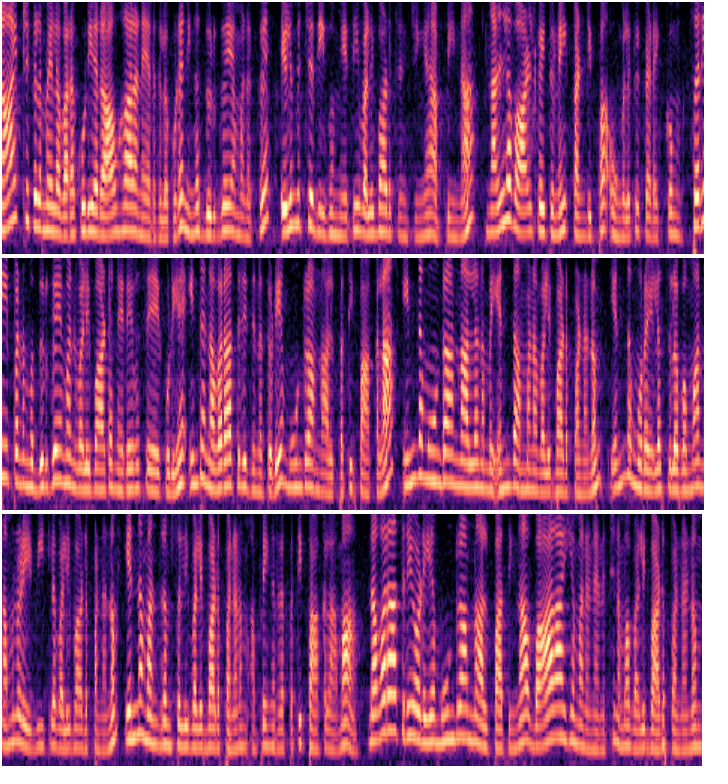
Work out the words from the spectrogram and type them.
ஞாயிற்றுக்கிழமையில வரக்கூடிய ராகுகால நேரத்துல கூட நீங்க துர்கை அம்மனுக்கு எலுமிச்சை தீபம் ஏத்தி வழிபாடு செஞ்சீங்க அப்படின்னா நல்ல வாழ்க்கை துணை கண்டிப்பா உங்களுக்கு கிடைக்கும். சரி இப்ப நம்ம துர்கை அம்மன் வழிபாட்டை நிறைவு செய்யக்கூடிய இந்த நவராத்திரி தினத்துடைய மூன்றாம் நாள் பத்தி பார்க்கலாம். இந்த மூன்றாம் நாளில் நம்ம எந்த அம்மனை வழிபாடு பண்ணணும்? எந்த முறையில சுலபமா நம்மளுடைய வீட்டில் வழிபாடு பண்ணணும்? என்ன மந்திரம் சொல்லி வழிபாடு பண்ணணும் அப்படிங்கிறத பத்தி பார்க்கலாமா? நவராத்திரியோடைய மூன்றாம் நாள் பார்த்தீங்கன்னா வாராகி அம்மனை நினைச்சு நம்ம வழிபாடு பண்ணணும்.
